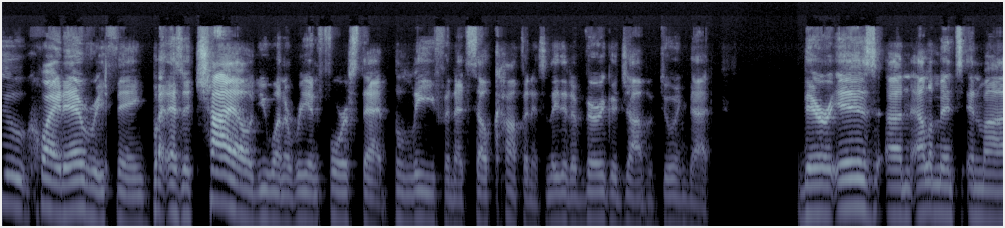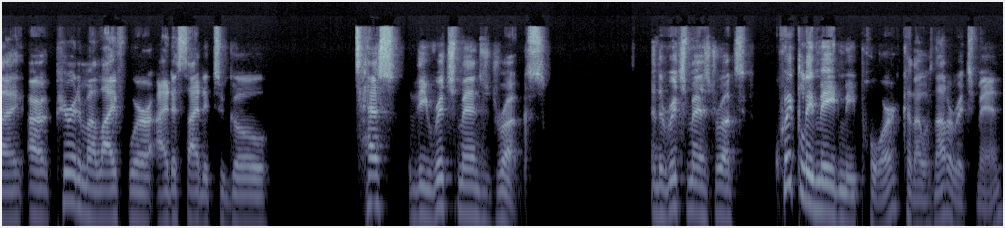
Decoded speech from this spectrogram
do quite everything, but as a child, you want to reinforce that belief and that self confidence. And they did a very good job of doing that. There is an element in my a period in my life where I decided to go test the rich man's drugs. And the rich man's drugs quickly made me poor because I was not a rich man.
